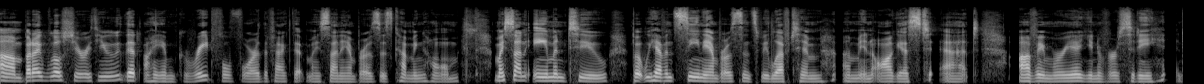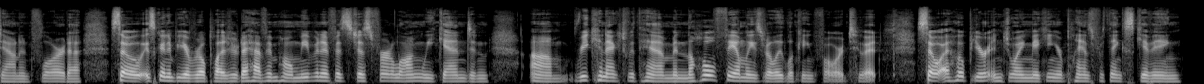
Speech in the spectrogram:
Um, but I will share with you that I am grateful for the fact that my son Ambrose is coming home. My son Eamon, too, but we haven't seen Ambrose since we left him um, in August at Ave Maria University down in Florida. So it's going to be a real pleasure to have him home, even if it's just for a long weekend and um, reconnect with him and the whole whole family is really looking forward to it. So I hope you're enjoying making your plans for Thanksgiving.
